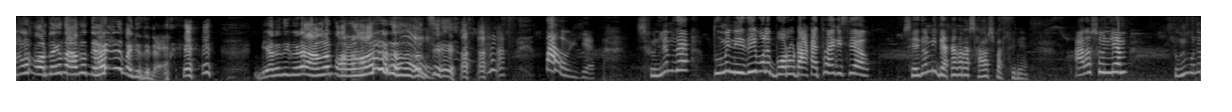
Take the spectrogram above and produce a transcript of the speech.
আসার পর থেকে তো আমরা দেখা শুনে পাইতেছি না। বিয়া যদি করে আমরা পরামর্শ হচ্ছে। শুনলাম যে তুমি নিজেই বলে বড় ডাকাত হয়ে গেছি সেই জন্যই দেখা করার সাহস পাচ্ছি না। আরও শুনলাম তুমি বলে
